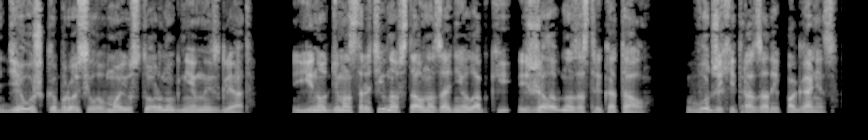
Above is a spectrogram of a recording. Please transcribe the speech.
Девушка бросила в мою сторону гневный взгляд. Енот демонстративно встал на задние лапки и жалобно застрекотал. Вот же хитрозадый поганец.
